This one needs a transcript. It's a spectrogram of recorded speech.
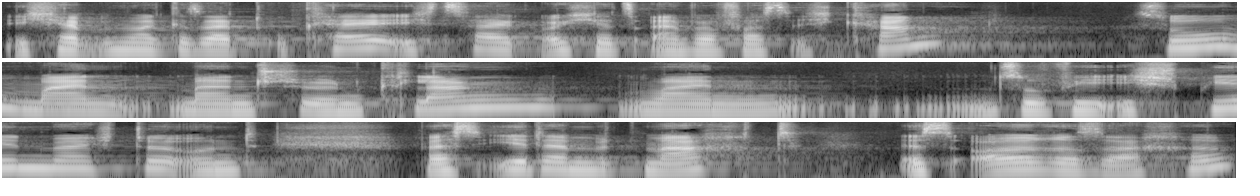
ich habe immer gesagt, okay, ich zeige euch jetzt einfach, was ich kann. So, mein, meinen schönen Klang, mein, so wie ich spielen möchte. Und was ihr damit macht, ist eure Sache.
